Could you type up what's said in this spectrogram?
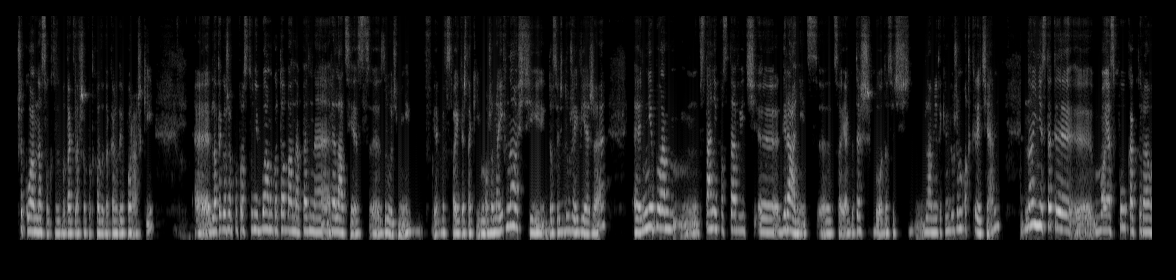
przekułam na sukces, bo tak zawsze podchodzę do każdej porażki, dlatego że po prostu nie byłam gotowa na pewne relacje z, z ludźmi, jakby w swojej też takiej może naiwności, dosyć dużej wierze. Nie byłam w stanie postawić granic, co jakby też było dosyć dla mnie takim dużym odkryciem. No i niestety moja spółka, która,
